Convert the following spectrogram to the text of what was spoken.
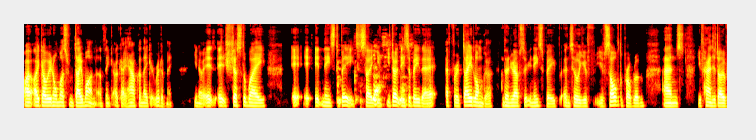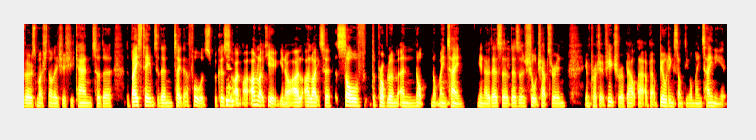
I, I, go in almost from day one and think, okay, how can they get rid of me? You know, it, it's just the way it, it, it needs to be to say yes, you, you don't yes. need to be there uh, for a day longer than you absolutely need to be until you've you've solved the problem and you've handed over as much knowledge as you can to the the base team to then take that forwards because yeah. I'm, I'm like you you know I, I like to solve the problem and not not maintain you know there's a there's a short chapter in in project future about that about building something or maintaining it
